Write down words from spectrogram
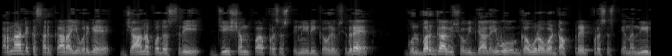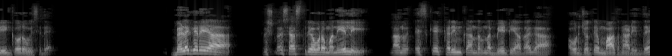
ಕರ್ನಾಟಕ ಸರ್ಕಾರ ಇವರಿಗೆ ಜಾನಪದ ಶ್ರೀ ಜೀಶಂಪ ಪ್ರಶಸ್ತಿ ನೀಡಿ ಗೌರವಿಸಿದರೆ ಗುಲ್ಬರ್ಗಾ ವಿಶ್ವವಿದ್ಯಾಲಯವು ಗೌರವ ಡಾಕ್ಟರೇಟ್ ಪ್ರಶಸ್ತಿಯನ್ನು ನೀಡಿ ಗೌರವಿಸಿದೆ. ಬೆಳಗೆರೆಯ ಕೃಷ್ಣಶಾಸ್ತ್ರಿ ಅವರ ಮನೆಯಲ್ಲಿ ನಾನು ಎಸ್ ಕೆ ಕರೀಂ ಖಾನ್ರನ್ನ ಭೇಟಿಯಾದಾಗ ಅವ್ರ ಜೊತೆ ಮಾತನಾಡಿದ್ದೆ.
